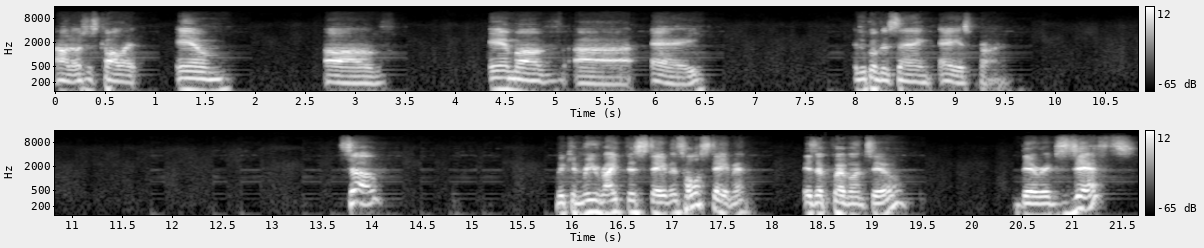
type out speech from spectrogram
I don't know, let's just call it m of m of uh, a is equivalent to saying a is prime. So we can rewrite this statement. This whole statement is equivalent to there exists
